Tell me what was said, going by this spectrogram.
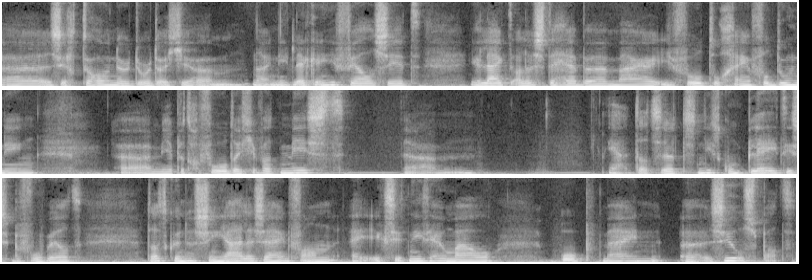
uh, zich tonen doordat je um, nou, niet lekker in je vel zit. Je lijkt alles te hebben, maar je voelt toch geen voldoening. Um, je hebt het gevoel dat je wat mist. Um, ja, dat het niet compleet is bijvoorbeeld. Dat kunnen signalen zijn van ik zit niet helemaal op mijn uh, zielspad.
